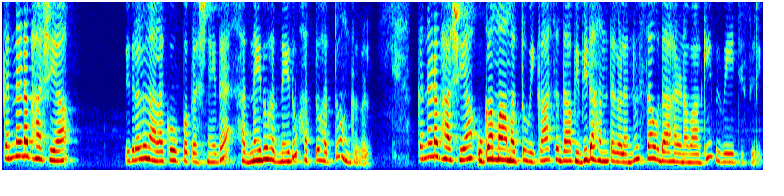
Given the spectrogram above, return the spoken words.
ಕನ್ನಡ ಭಾಷೆಯ ಇದರಲ್ಲೂ ನಾಲ್ಕು ಉಪಪ್ರಶ್ನೆ ಇದೆ. ಹದಿನೈದು ಹದಿನೈದು, ಹತ್ತು ಹತ್ತು ಅಂಕಗಳು. ಕನ್ನಡ ಭಾಷೆಯ ಉಗಮ ಮತ್ತು ವಿಕಾಸದ ವಿವಿಧ ಹಂತಗಳನ್ನು ಸ ಉದಾಹರಣವಾಗಿ ವಿವೇಚಿಸಿರಿ.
